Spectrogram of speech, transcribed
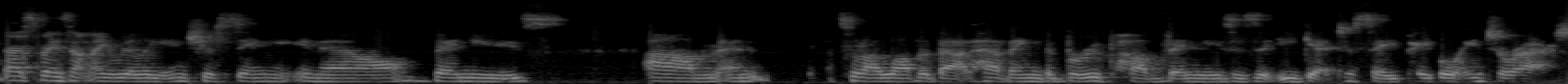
that's been something really interesting in our venues. Um, and that's what I love about having the brew pub venues is that you get to see people interact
